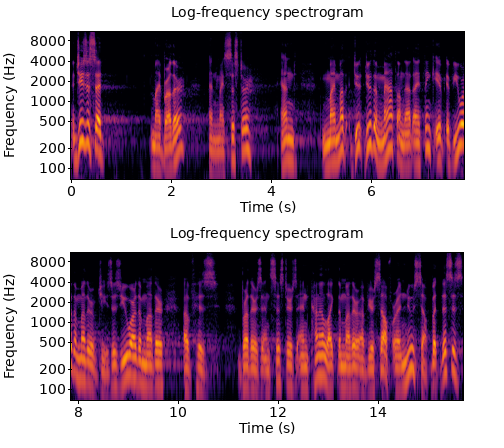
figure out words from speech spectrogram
And Jesus said, My brother and my sister and my mother. Do, do the math on that. I think if, if you are the mother of Jesus, you are the mother of his brothers and sisters, and kind of like the mother of yourself or a new self. But this is,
